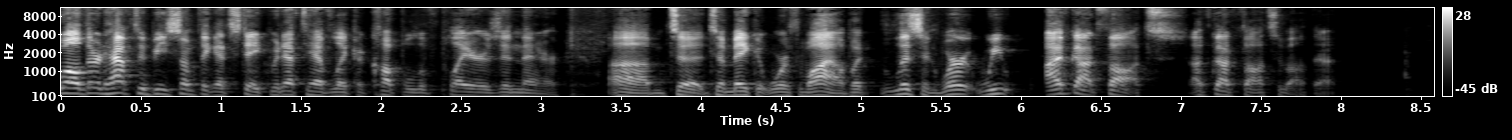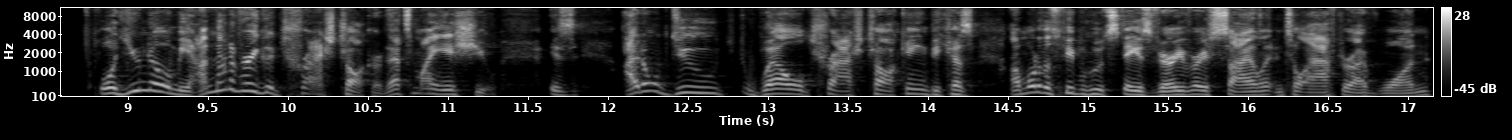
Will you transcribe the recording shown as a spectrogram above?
well there'd have to be something at stake we'd have to have like a couple of players in there um to to make it worthwhile but listen we're we i've got thoughts i've got thoughts about that Well, you know me. I'm not a very good trash talker. That's my issue. Is I don't do well trash talking because I'm one of those people who stays very, very silent until after I've won.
